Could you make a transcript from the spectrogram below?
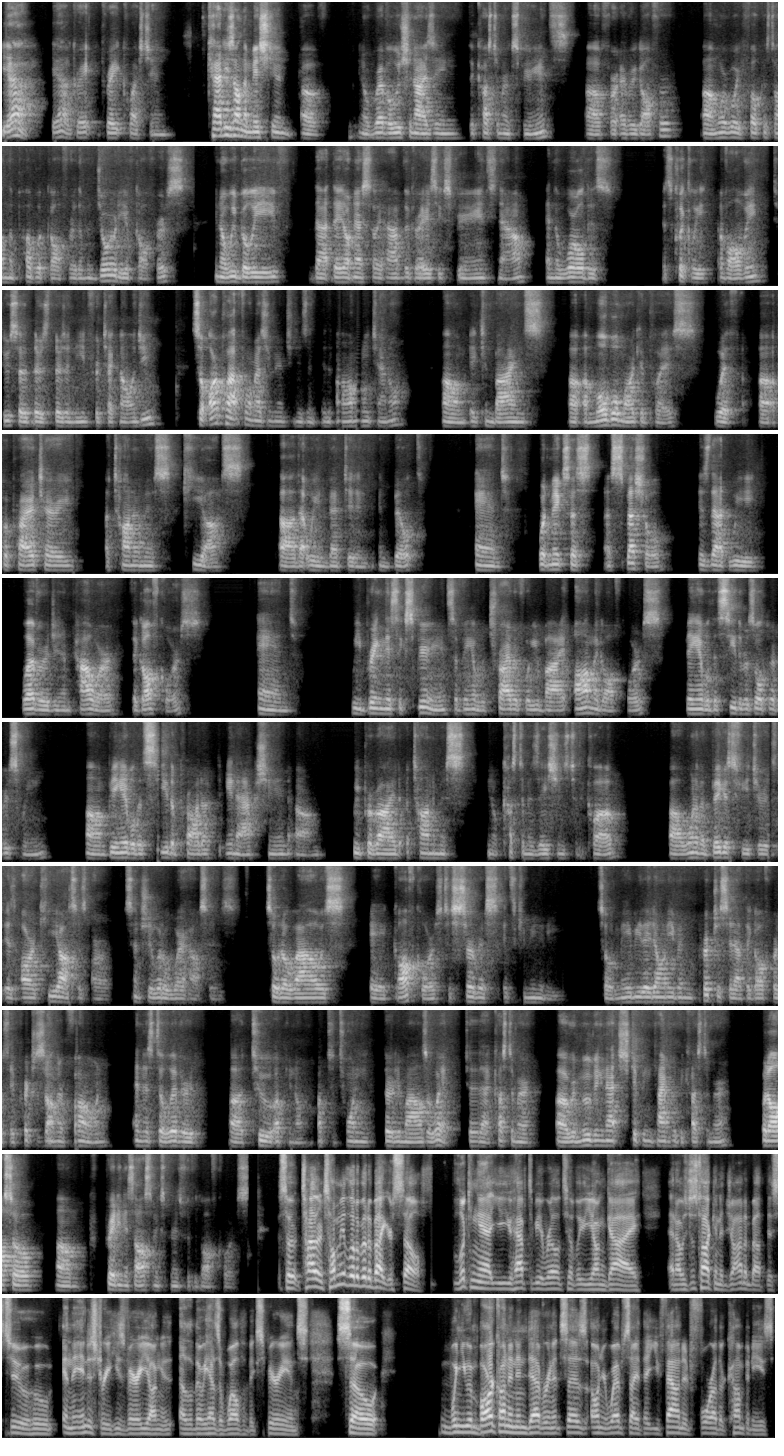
Yeah, yeah, great, great question. Caddy's on the mission of you know revolutionizing the customer experience uh, for every golfer. Um, we're really focused on the public golfer, the majority of golfers. You know, we believe that they don't necessarily have the greatest experience now, and the world is is quickly evolving too. So there's there's a need for technology. So our platform, as you mentioned, is an, an omni-channel. Um, it combines a, a, mobile marketplace with a, a proprietary autonomous kiosk uh, that we invented and, and, built. And what makes us uh, special is that we leverage and empower the golf course, and we bring this experience of being able to try before you buy on the golf course, being able to see the result of every swing, um, being able to see the product in action. Um, we provide autonomous, you know, customizations to the club. Uh, one of the biggest features is our kiosks are essentially little warehouses. So it allows a golf course to service its community. So maybe they don't even purchase it at the golf course; they purchase it on their phone, and it's delivered uh, to up, you know, up to 20, 30 miles away to that customer, uh, removing that shipping time for the customer, but also um, creating this awesome experience for the golf course. So, Tyler, tell me a little bit about yourself. Looking at you, you have to be a relatively young guy. And I was just talking to John about this too, who in the industry, he's very young, although he has a wealth of experience. So, when you embark on an endeavor and it says on your website that you founded four other companies,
